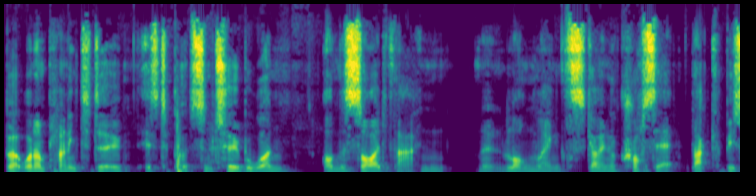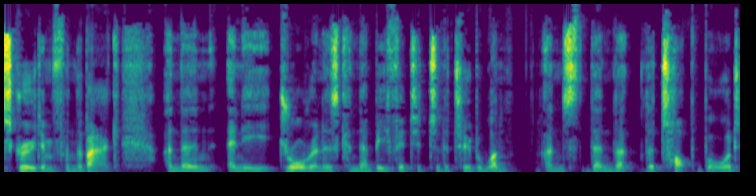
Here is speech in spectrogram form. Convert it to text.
But what I'm planning to do is to put some two by one on the side of that in uh, long lengths going across it. That could be screwed in from the back and then any draw runners can then be fitted to the two by one and then the, the top board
